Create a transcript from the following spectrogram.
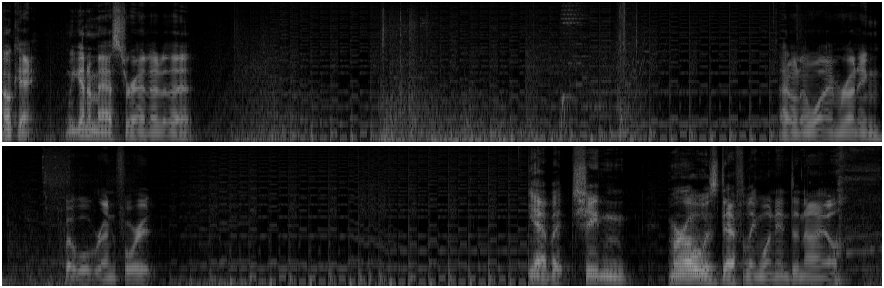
Okay, we got a master round out of that. I don't know why I'm running, but we'll run for it. Yeah, but Shaden, Murrow was definitely one in denial.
